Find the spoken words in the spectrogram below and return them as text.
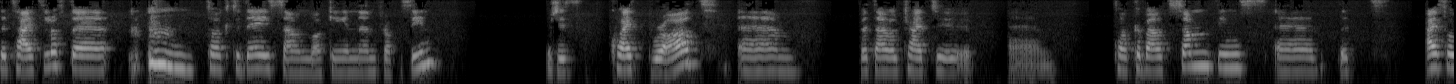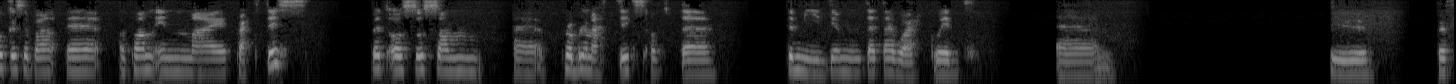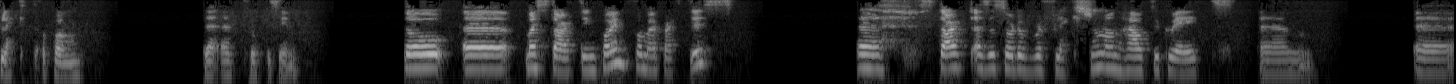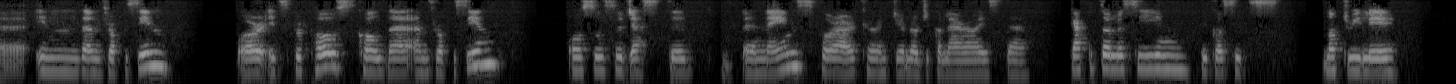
the title of the talk today is Sound Walking in Anthropocene, which is quite broad, um, but I will try to um, talk about some things uh, that I focus about, uh, upon in my practice, but also some uh, problematics of the the medium that I work with um, to reflect upon the Anthropocene. So uh, my starting point for my practice uh, start as a sort of reflection on how to create um, uh, in the Anthropocene, or it's proposed called the Anthropocene. Also suggested uh, names for our current geological era is the Capitalocene because it's not really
